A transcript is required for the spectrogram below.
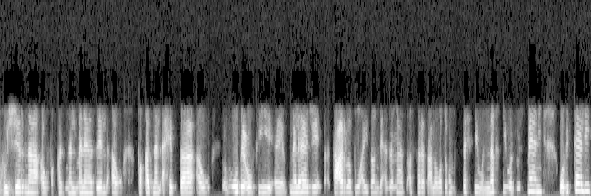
هجرنا أو فقدنا المنازل أو فقدنا الأحبة أو وضعوا في آه، ملاجئ تعرضوا أيضا لأزمات أثرت على وضعهم الصحي والنفسي والجسماني. وبالتالي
